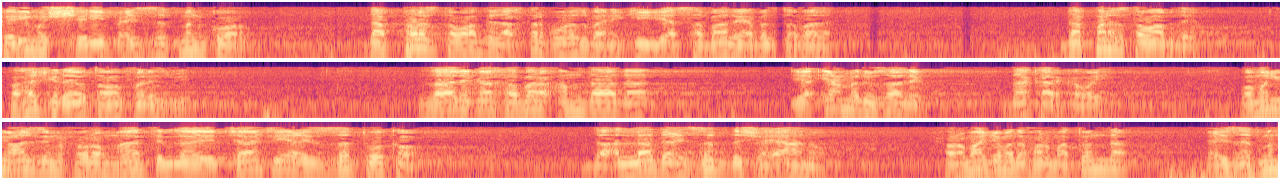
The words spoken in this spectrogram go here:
کریم الشریف عزتمن کور دا فرض تواب د اختر په ورځ باندې کی یا سباله یا بل سباله دا فرض ثواب دی په حج کې دا یو ثواب فرض وي ذالک خبر امدادا یا اعمل ذالک دا کار کوي ومن يعظم حرمات الله چاچی عزت وکاو دا الله د عزت د شیانو حرمه جمع د حرمتون دا عزت من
